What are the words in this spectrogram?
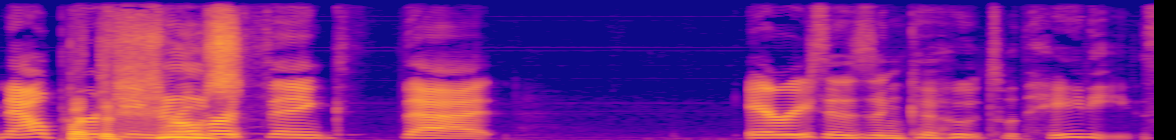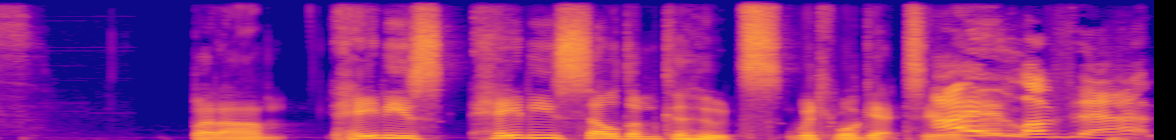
now but the Percy and Grover think that Ares is in cahoots with Hades. But um, Hades Hades seldom cahoots, which we'll get to, I love that.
